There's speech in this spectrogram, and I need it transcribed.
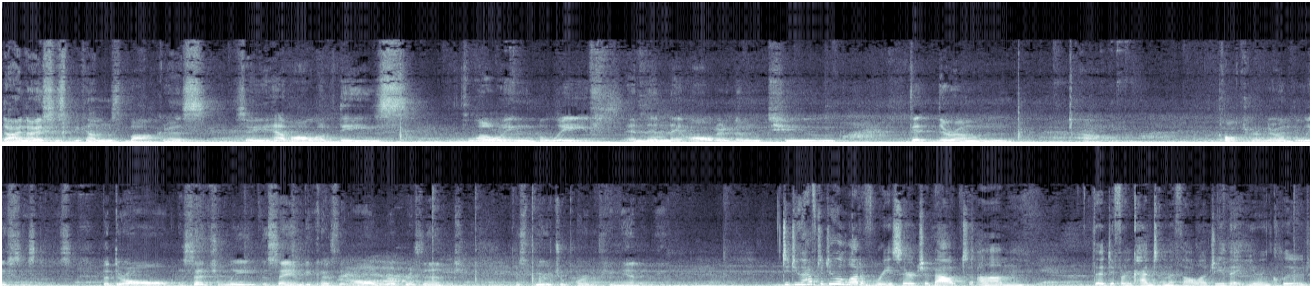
Dionysus becomes Bacchus. So you have all of these flowing beliefs, and then they alter them to fit their own uh, culture and their own belief systems. But they're all essentially the same because they all represent the spiritual part of humanity. Did you have to do a lot of research about um, the different kinds of mythology that you include?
